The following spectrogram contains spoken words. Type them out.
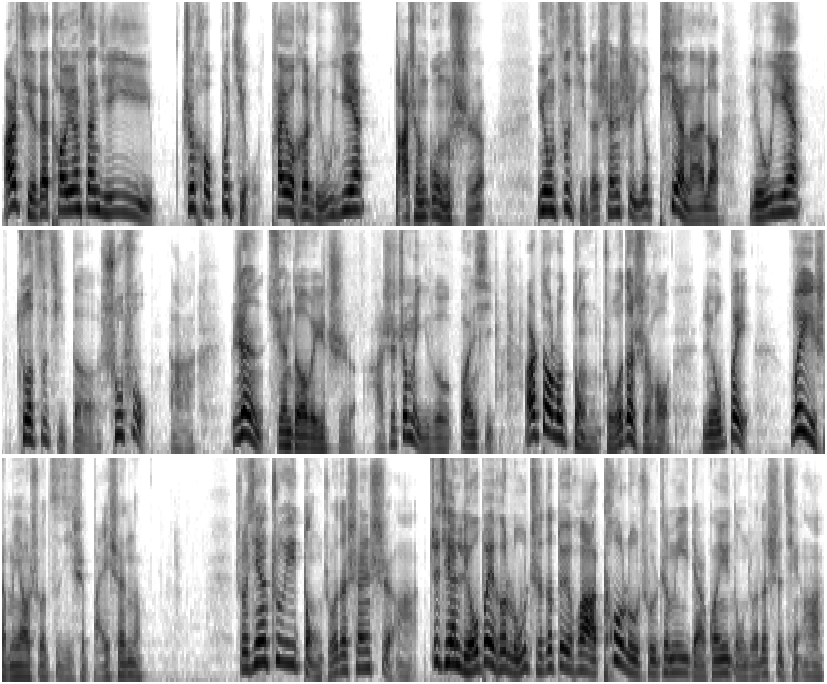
而且在桃园三结义之后不久，他又和刘焉达成共识，用自己的身世又骗来了刘焉做自己的叔父啊，任宣德为职啊，是这么一个关系。而到了董卓的时候，刘备为什么要说自己是白身呢？首先注意董卓的身世啊，之前刘备和卢植的对话透露出这么一点关于董卓的事情啊。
